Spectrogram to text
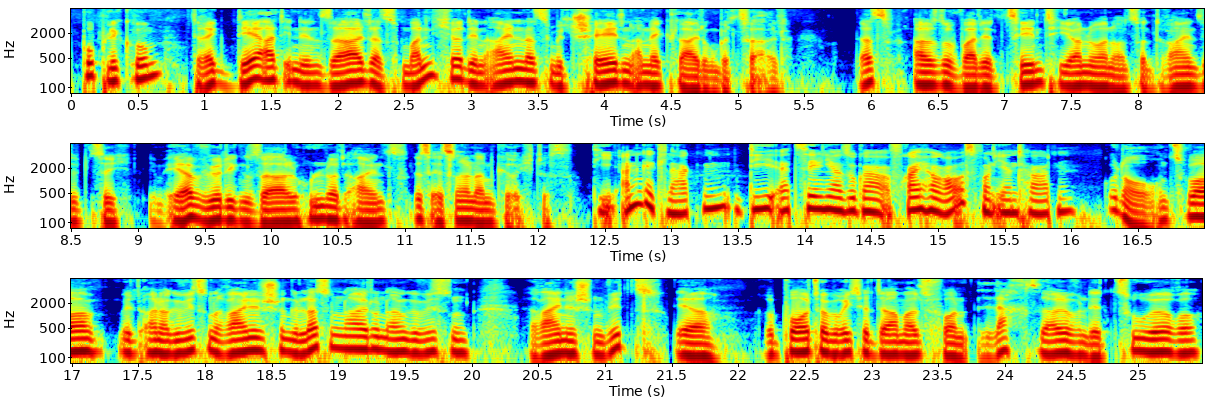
Publikum drängt derart in den Saal, dass mancher den Einlass mit Schäden an der Kleidung bezahlt. Das also war der 10. Januar 1973 im ehrwürdigen Saal 101 des Essener Landgerichtes. Die Angeklagten, die erzählen ja sogar frei heraus von ihren Taten. Genau, und zwar mit einer gewissen rheinischen Gelassenheit und einem gewissen rheinischen Witz. Der Reporter berichtet damals von Lachsalven der Zuhörer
